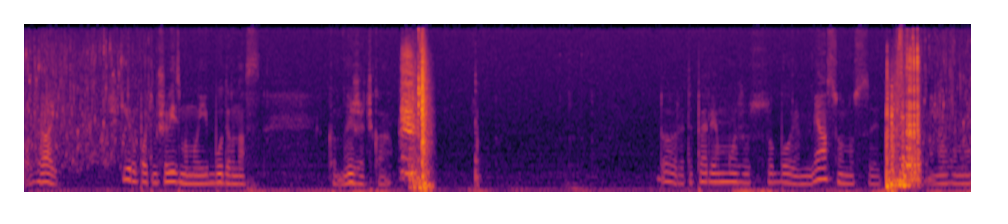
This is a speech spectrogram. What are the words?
Урожай. Шкіру потім ще візьмемо і буде в нас книжечка. Добре, тепер я можу з собою м'ясо носити. Можемо.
